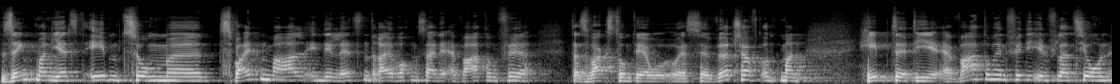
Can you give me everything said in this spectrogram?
senkt man jetzt eben zum äh, zweiten Mal in den letzten drei Wochen seine Erwartung für das Wachstum der US-Wirtschaft und man hebt die Erwartungen für die Inflation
